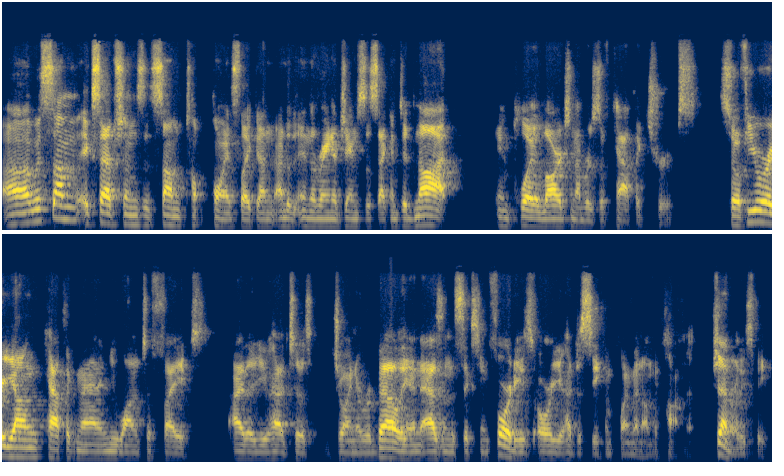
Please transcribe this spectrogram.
uh, with some exceptions at some t- points, like on, under, in the reign of James II, did not employ large numbers of Catholic troops. So if you were a young Catholic man and you wanted to fight, either you had to join a rebellion, as in the 1640s, or you had to seek employment on the continent, generally speaking.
